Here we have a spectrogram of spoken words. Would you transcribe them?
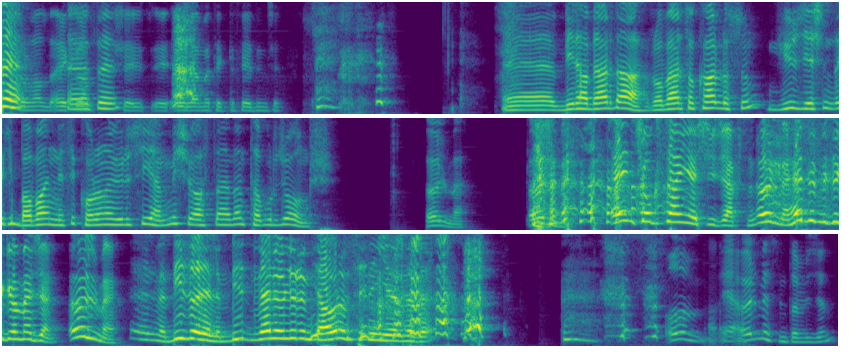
mi? Ronaldo ekran Evet, evet. şey e, evlenme teklifi edince. Ee, bir haber daha. Roberto Carlos'un 100 yaşındaki babaannesi koronavirüsü yenmiş ve hastaneden taburcu olmuş. Ölme. Ölme. en çok sen yaşayacaksın. Ölme. Hepimizi gömeceksin. Ölme. Ölme. Biz ölelim. Biz, ben ölürüm yavrum senin yerine de. Oğlum ya ölmesin tabii canım.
